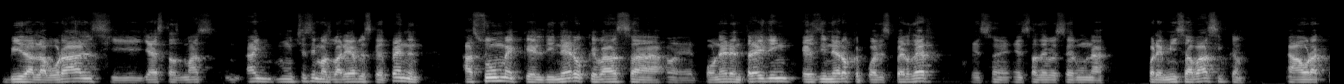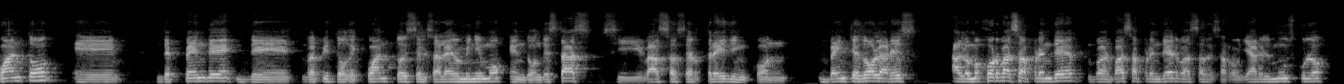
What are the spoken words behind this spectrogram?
vida laboral, si ya estás más, hay muchísimas variables que dependen. Asume que el dinero que vas a eh, poner en trading es dinero que puedes perder. Esa, esa debe ser una premisa básica. Ahora, ¿cuánto? Eh, depende de, repito, de cuánto es el salario mínimo en donde estás. Si vas a hacer trading con 20 dólares, a lo mejor vas a aprender, vas a aprender, vas a desarrollar el músculo,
